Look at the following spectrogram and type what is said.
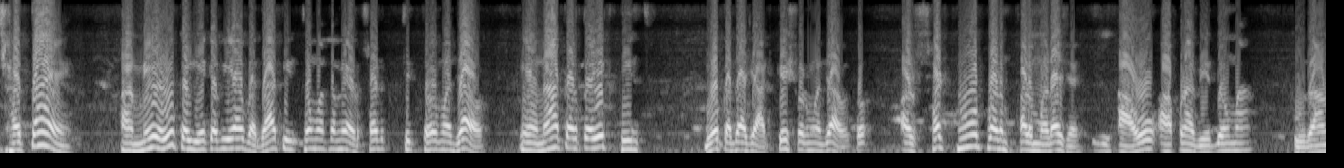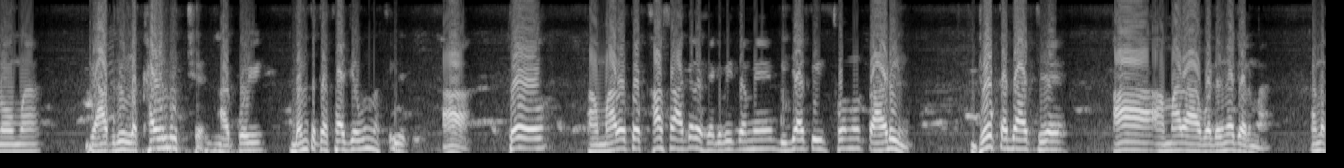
છતાંય અમે એવું કહીએ કે ભાઈ આ બધા તીર્થોમાં તમે અડસઠ તીર્થોમાં જાઓ, એના કરતો એક તીર્થ જો કદાચ આટકેશ્વરમાં જાઓ, તો અડસઠનું પણ ફળ મળે છે. આવું આપણા વેદોમાં, પુરાણોમાં, આ બધું લખાયેલું જ છે. આ કોઈ દંતકથા જેવું નથી. હા, તો અમારો તો ખાસ આગ્રહ છે કે ભાઈ તમે બીજા તીર્થોનો ટાળીને, જો કદાચ આ અમારા વડનગરમાં અને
